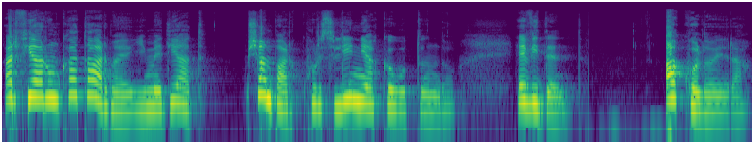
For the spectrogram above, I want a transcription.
ar fi aruncat arme imediat și am parcurs linia căutând-o. Evident, acolo era.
